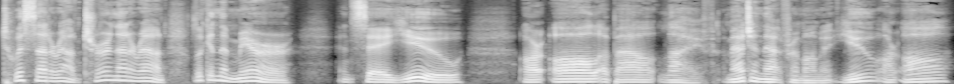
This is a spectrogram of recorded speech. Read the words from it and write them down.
twist that around, turn that around, look in the mirror and say you are all about life. Imagine that for a moment. You are all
